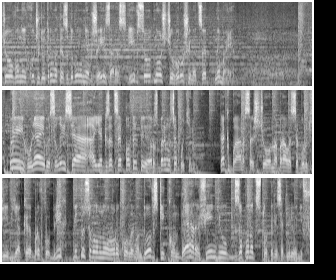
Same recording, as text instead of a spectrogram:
Що вони хочуть отримати задоволення вже і зараз, і все одно, що грошей на це немає. Пий, гуляй, веселися, а як за це платити, розберемося потім. Так Барса, що набралася боргів як Бровко Бліг, підписувала минулого року Левандовський, Кунде, Рафінью за понад 150 мільйонів.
